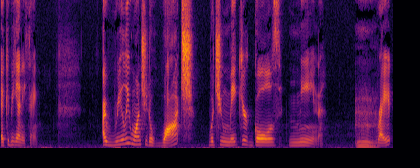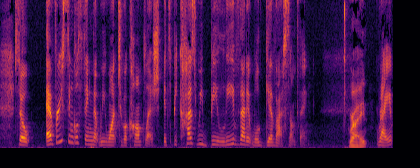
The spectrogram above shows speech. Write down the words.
it could be anything. I really want you to watch what you make your goals mean. Mm. Right? So every single thing that we want to accomplish, it's because we believe that it will give us something Right. right?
